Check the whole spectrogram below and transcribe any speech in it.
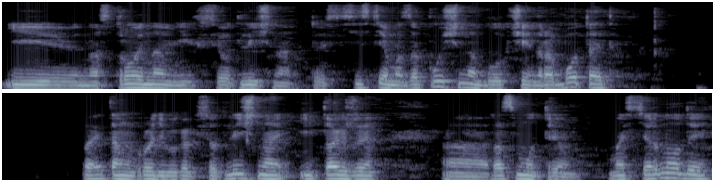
и настроено у них все отлично. То есть система запущена, блокчейн работает, поэтому вроде бы как все отлично. И также э, рассмотрим мастерноды,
